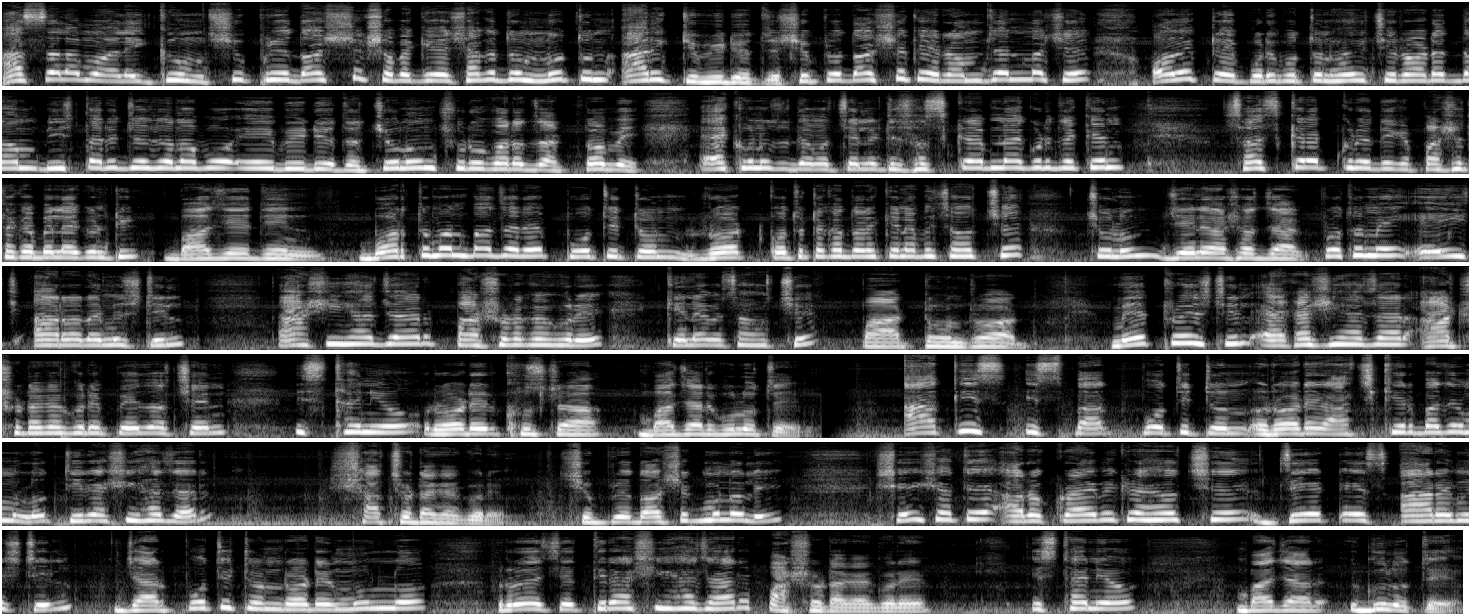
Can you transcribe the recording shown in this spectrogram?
আসসালামু আলাইকুম। সুপ্রিয় দর্শক, সবাইকে স্বাগতম নতুন আরেকটি ভিডিওতে। সুপ্রিয় দর্শকের রমজান মাসে অনেকটাই পরিবর্তন হয়েছে রডের দাম। বিস্তারিত জানাব এই ভিডিওতে। চলুন শুরু করা যাক। তবে এখনও যদি আমার চ্যানেলটি সাবস্ক্রাইব না করে থাকেন সাবস্ক্রাইব করে দেখে পাশে থাকা বেল আইকনটি বাজিয়ে দিন। বর্তমান বাজারে প্রতি টন রড কত টাকা দরে কেনা বেচা হচ্ছে? চলুন জেনে আসা যাক। প্রথমে H R R M steel আশি হাজার পাঁচশো টাকা করে কেনা বেচা হচ্ছে per ton rod. Metro steel একাশি হাজার আটশো টাকা করে পেয়ে যাচ্ছেন স্থানীয় রডের খুচরা বাজারগুলোতে। আকিস ইস্পাত প্রতি টন রডের আজকের বাজার মূল্য তিরাশি হাজার সাতশো টাকা করে। সুপ্রিয় দর্শক মণ্ডলী, সেই সাথে আরও ক্রয় বিক্রয় হচ্ছে Z S R M steel, যার প্রতি টন রডের মূল্য রয়েছে তিরাশি হাজার পাঁচশো টাকা করে। স্থানীয় বাজারগুলোতে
